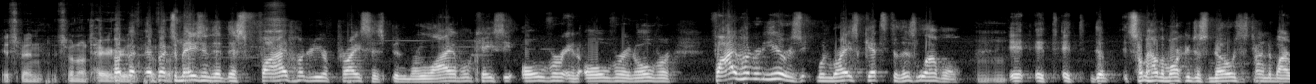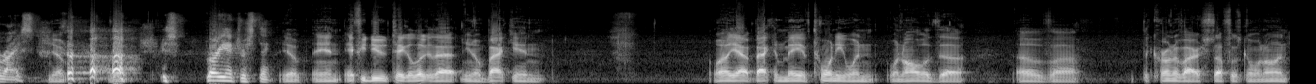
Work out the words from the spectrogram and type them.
It's been it's been on tear here. But, but, but it's amazing that this 500 year price has been reliable, Casey, over and over and over. 500 years, when rice gets to this level, Mm-hmm. it it it the, somehow the market just knows it's time to buy rice. Yep. It's very interesting. Yep. And if you do take a look at that, you know, back in well, yeah, back in May of 20 when when all of the of uh, the coronavirus stuff was going on,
